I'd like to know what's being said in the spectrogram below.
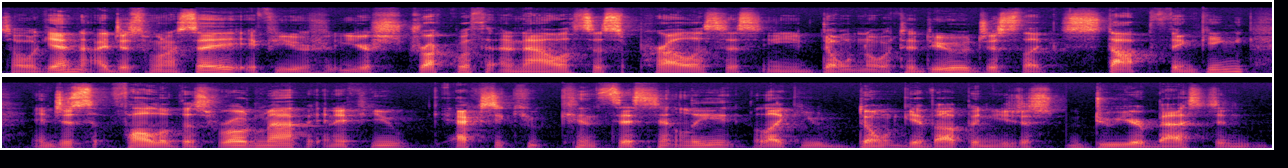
so again, I just want to say if you're you're struck with analysis paralysis and you don't know what to do, just like stop thinking and just follow this roadmap. And if you execute consistently, like you don't give up and you just do your best and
